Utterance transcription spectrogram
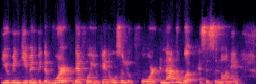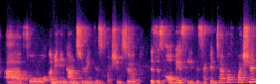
you've been given with a verb, therefore you can also look for another verb as a synonym uh, for, I mean, in answering this question. So this is obviously the second type of question,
